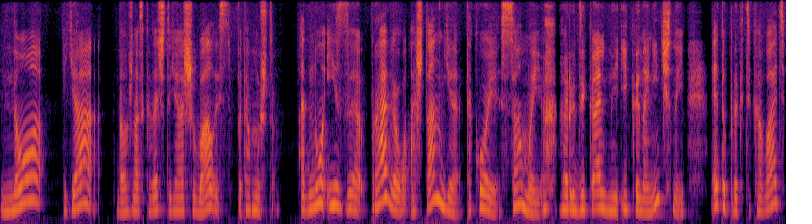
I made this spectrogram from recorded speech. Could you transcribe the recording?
Но я должна сказать, что я ошибалась, потому что одно из правил аштанги, такой самый радикальный и каноничный, это практиковать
